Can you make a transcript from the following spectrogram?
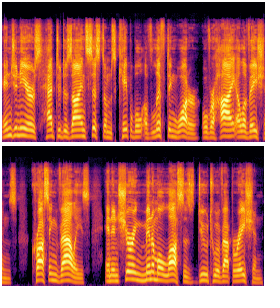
Engineers had to design systems capable of lifting water over high elevations, crossing valleys, and ensuring minimal losses due to evaporation.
